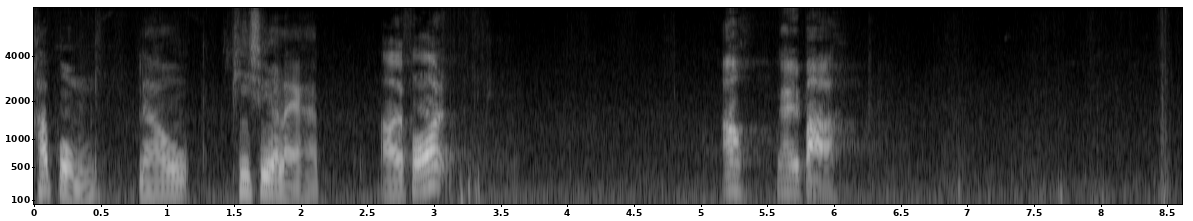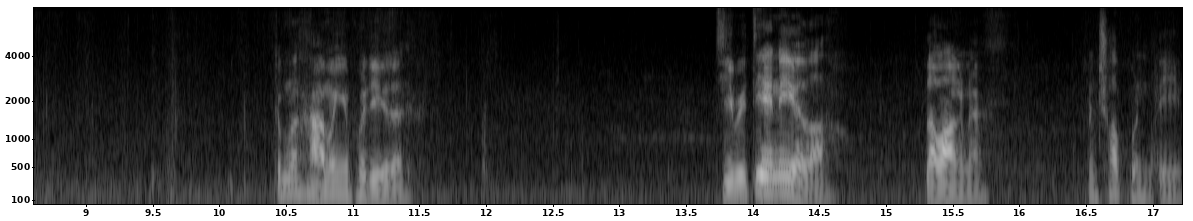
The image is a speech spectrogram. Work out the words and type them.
ครับผม แล้วพี่ชื่ออะไรครับ เอาไอ้โฟสเอ้าไงป่า กำลังหามึงอยู่พอดีเลย จีบไอ้เตี้ยนี่เหรอ ระวังนะ มันชอบกวนตีน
